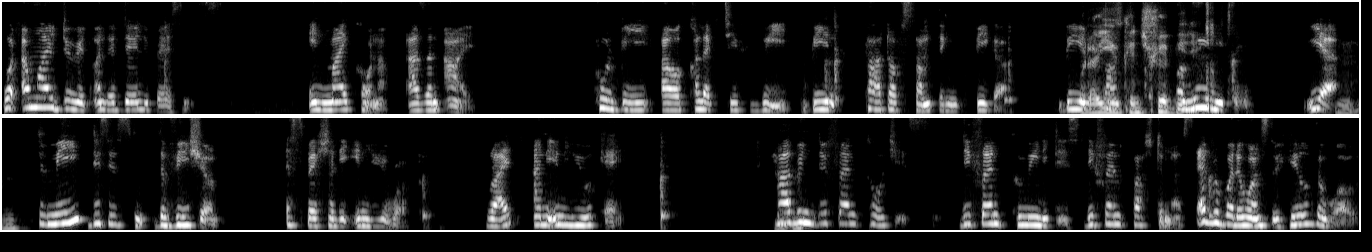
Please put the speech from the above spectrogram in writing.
What am I doing on a daily basis in my corner as an I? Could be our collective we, being part of something bigger. Being what are you contributing? Yeah. Mm-hmm. To me, this is the vision especially in Europe, right? And in UK. Mm-hmm. Having different coaches, different communities, different customers. Everybody wants to heal the world,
